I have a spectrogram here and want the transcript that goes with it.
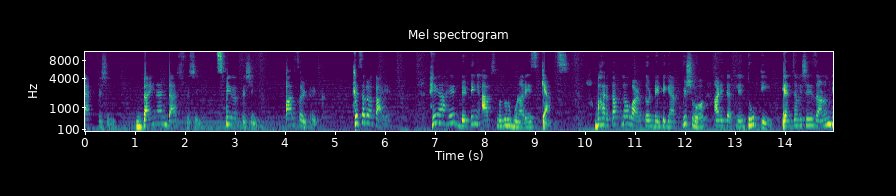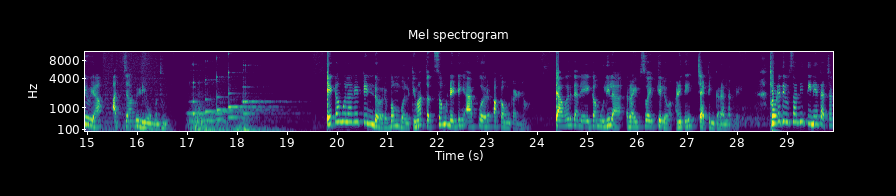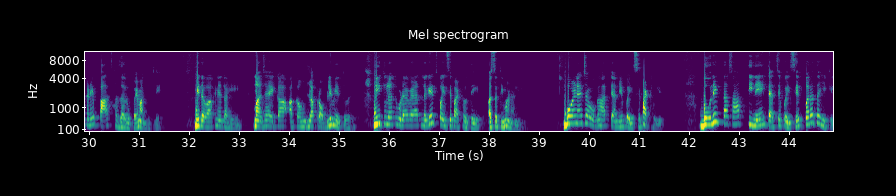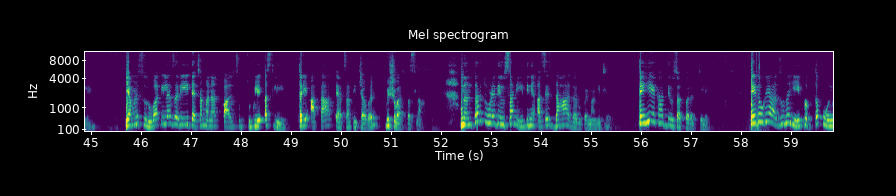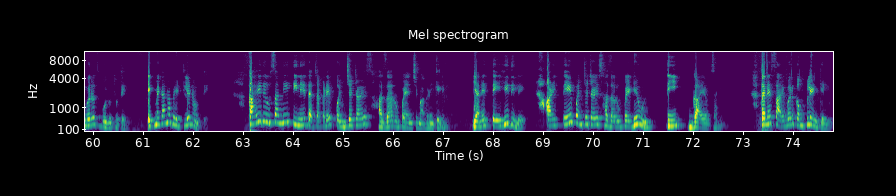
Cat fishing dine and dash fishing spear fishing parcel trick हे सगळं काय आहे? हे आहेत डेटिंग ॲप्समधून होणारे स्कॅम्स भारतातलं वाढतं डेटिंग ॲप विश्व आणि त्यातले धोके यांच्याविषयी जाणून घेऊया आजच्या व्हिडिओमधून. एका मुलाने टिंडर बंबल किंवा तत्सम डेटिंग ॲपवर अकाउंट काढलं. त्यावर त्याने एका मुलीला राईट स्वाईप केलं आणि ते चॅटिंग करायला लागले. थोडे दिवसांनी तिने त्याच्याकडे पाच हजार रुपये मागितले. मी दवाखान्यात आहे. माझ्या एका अकाउंटला प्रॉब्लेम येतोय. मी तुला थोड्या वेळात लगेच पैसे पाठवते असं ती म्हणाली. बोलण्याच्या ओघात त्याने पैसे पाठवले. दोन एक तासात तिने त्याचे पैसे परतही केले. यामुळे सुरुवातीला जरी त्याच्या मनात पाल चुकचुकली असली तरी आता त्याचा तिच्यावर विश्वास बसला. नंतर थोडे दिवसांनी तिने असेच दहा हजार रुपये मागितले. तेही एखाद दिवसात परत केले. ते दोघे अजूनही फक्त फोनवरच बोलत होते. एकमेकांना भेटले नव्हते. काही दिवसांनी तिने त्याच्याकडे पंचेचाळीस हजार रुपयांची मागणी केली. याने तेही दिले आणि ते पंचेचाळीस हजार रुपये घेऊन ती गायब झाली. त्याने सायबर कंप्लेंट केली.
